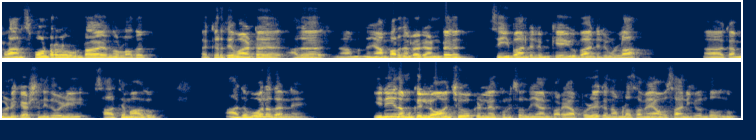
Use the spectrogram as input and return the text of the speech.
ട്രാൻസ്പോണ്ടറുകൾ ഉണ്ട് എന്നുള്ളത് കൃത്യമായിട്ട് അത് ഞാൻ പറഞ്ഞല്ലോ രണ്ട് സി ബാൻഡിലും കെ യു ബാൻഡിലുമുള്ള കമ്മ്യൂണിക്കേഷൻ ഇതുവഴി സാധ്യമാകും. അതുപോലെ തന്നെ ഇനി നമുക്ക് ലോഞ്ച് വെഹിക്കിളിനെ കുറിച്ചൊന്ന് ഞാൻ പറയാം. അപ്പോഴേക്കും നമ്മുടെ സമയം അവസാനിക്കുമെന്ന് തോന്നുന്നു.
